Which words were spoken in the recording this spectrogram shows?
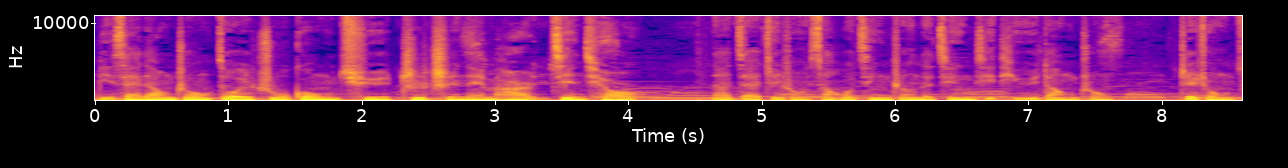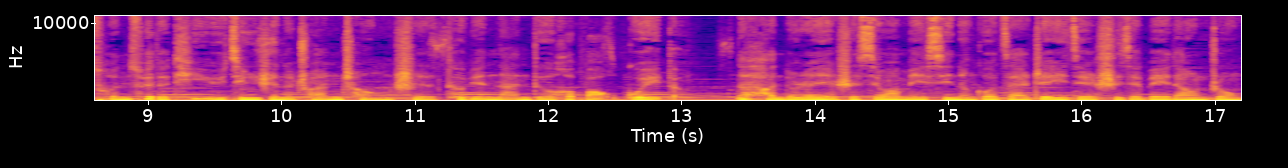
比赛当中作为助攻去支持内马尔进球。那在这种相互竞争的竞技体育当中，这种纯粹的体育精神的传承是特别难得和宝贵的。那很多人也是希望梅西能够在这一届世界杯当中，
